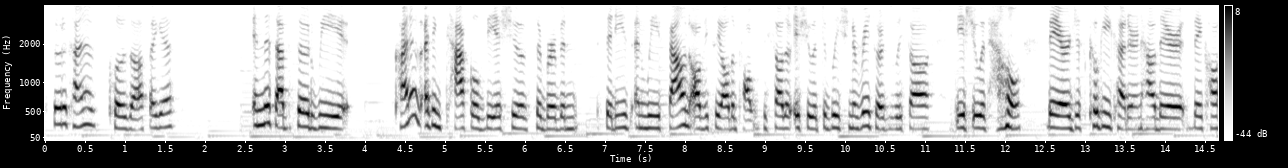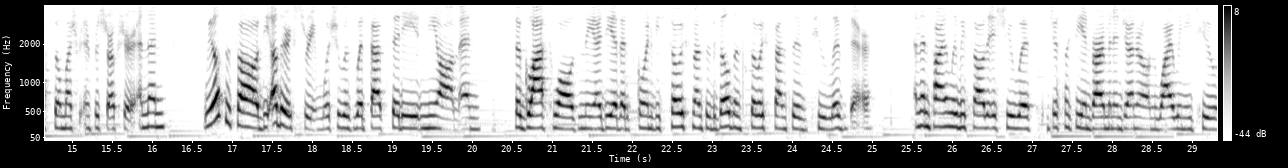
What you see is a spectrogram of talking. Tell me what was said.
so to kind of close off, I guess, in this episode, we kind of, I think, tackled the issue of suburban cities and we found obviously all the problems. We saw the issue with depletion of resources. We saw the issue with how they are just cookie cutter and how they're they cost so much for infrastructure. And then we also saw the other extreme, which was with that city Neom and the glass walls and the idea that it's going to be so expensive to build and so expensive to live there. And then finally, we saw the issue with just like the environment in general and why we need to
